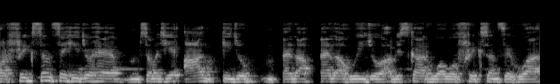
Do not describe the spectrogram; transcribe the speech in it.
और फ्रिक्शन से ही जो है, समझिए, आग की जो पैदा पैदा हुई, जो आविष्कार हुआ, वो फ्रिक्शन से हुआ।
